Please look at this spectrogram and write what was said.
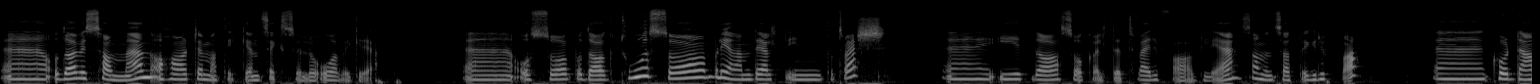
Uh, og da er vi sammen og har tematikken seksuelle overgrep. og så på dag to så blir de delt inn på tvers i da såkalte tverrfaglige sammensatte grupper. hvor de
